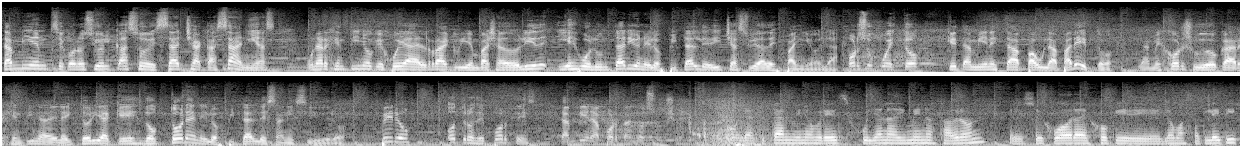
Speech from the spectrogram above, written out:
También se conoció el caso de Sacha Casañas, un argentino que juega al rugby en Valladolid y es voluntario en el hospital de dicha ciudad española. Por supuesto que también está Paula Pareto, la mejor judoka argentina de la historia que es doctora en el hospital de San Isidro. Pero otros deportes también aportan lo suyo. Hola, ¿qué tal? Mi nombre es Juliana Dimeno Tabrón, eh, soy jugadora de hockey de Lomas Athletic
